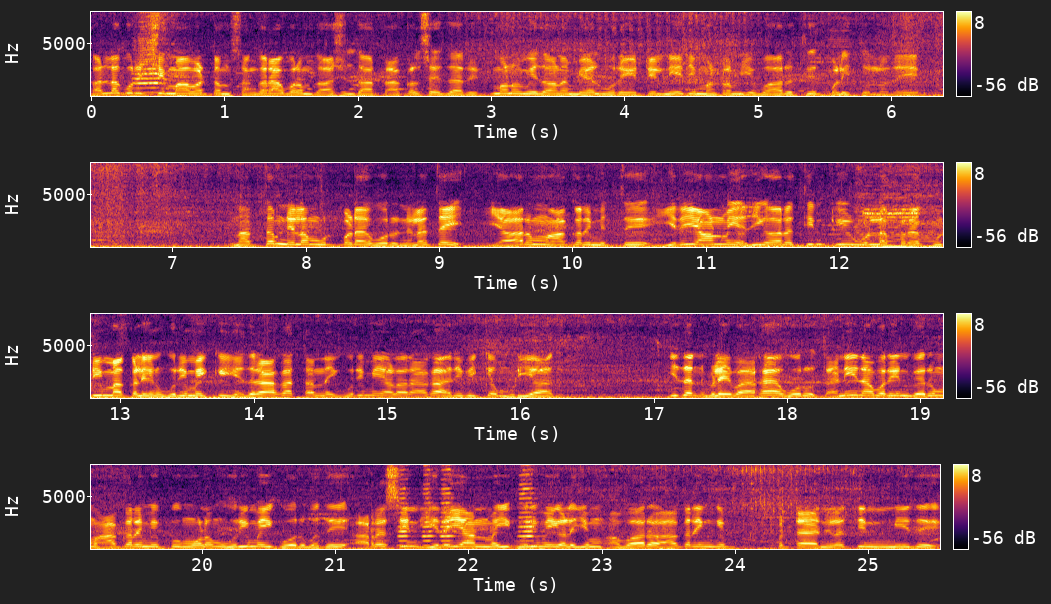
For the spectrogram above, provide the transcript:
கள்ளக்குறிச்சி மாவட்டம் சங்கராபுரம் தாசில்தார் தாக்கல் செய்த ரிட்மனு மீதான மேல்முறையீட்டில் நீதிமன்றம் இவ்வாறு தீர்ப்பளித்துள்ளது. நத்தம் நிலம் உட்பட ஒரு நிலத்தை யாரும் ஆக்கிரமித்து இறையாண்மை அதிகாரத்தின் கீழ் உள்ள பிற குடிமக்களின் உரிமைக்கு எதிராக தன்னை உரிமையாளராக அறிவிக்க முடியாது. இதன் விளைவாக ஒரு தனிநபரின் வெறும் ஆக்கிரமிப்பு மூலம் உரிமை கோருவது அரசின் இறையாண்மை உரிமைகளையும் அவ்வாறு ஆக்கிரமிக்கப்பட்ட நிலத்தின் மீது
